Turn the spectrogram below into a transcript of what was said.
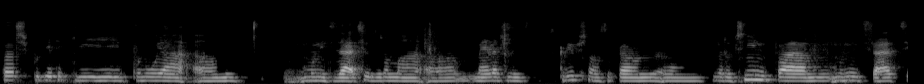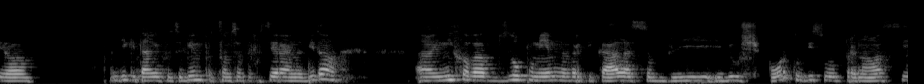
pač podjetje, ki ponuja um, monetizacijo oziroma um, management subscription, se pravi um, naročnin, pa monetizacijo digitalnih vsebin, predvsem se fokusirajo na video. Uh, njihova zelo pomembna vertikala bili, je bil šport, v bistvu prenosi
